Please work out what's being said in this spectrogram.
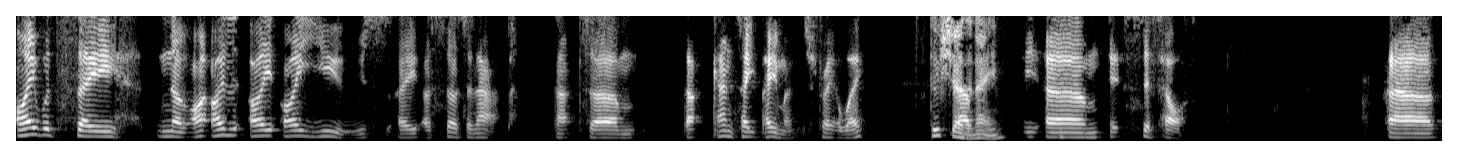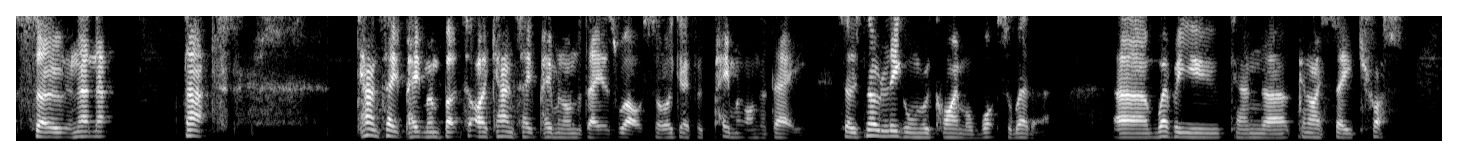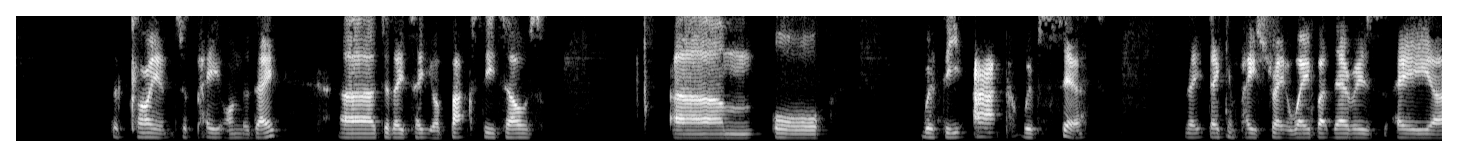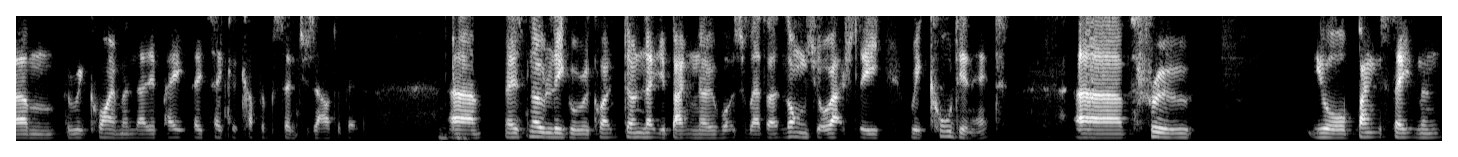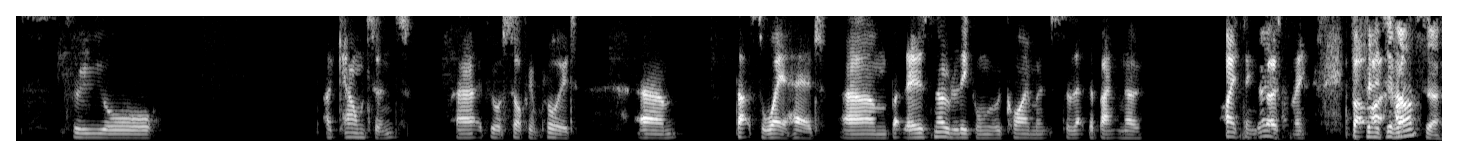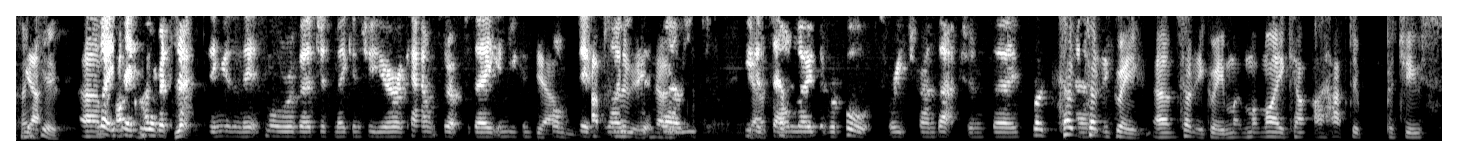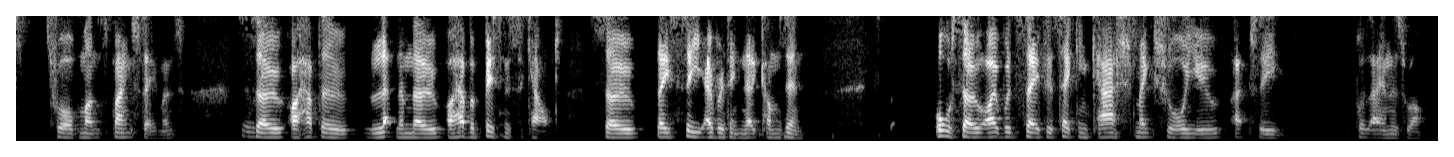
I would say no. I I I, I use a, a certain app that um, that can take payment straight away. Do share the Um, name. Um, it's Sif Health. Uh, so and then that that can take payment, but I can take payment on the day as well. So I go for payment on the day. So there's no legal requirement whatsoever. Uh, whether you can, uh, can I say, trust the client to pay on the day? Uh, do they take your backs details? Um, or with the app with Sith, they, they can pay straight away, but there is a, um, a requirement that they pay. They take a couple of percentages out of it. Um, there's no legal requirement. Don't let your bank know whatsoever, as long as you're actually recording it uh, through your bank statements, through your accountant, uh, if you're self-employed. Um, that's the way ahead. Um, but there's no legal requirements to let the bank know. I think Okay. personally. But Definitive I- I- answer. Thank yeah. you. um, like you say, it's more of a yeah. tax thing, isn't it? It's more of a just making sure your accounts are up to date and you can Yeah, on Civ, 'cause absolutely, it as no. well. You just you Yeah, just so- download the reports for each transaction. So But to- Um, totally agree. Um, totally agree. My, my, my account, I have to produce 12 months bank statements. So I have to let them know I have a business account. So they see everything that comes in. Also, I would say if you're taking cash, make sure you actually put that in as well.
